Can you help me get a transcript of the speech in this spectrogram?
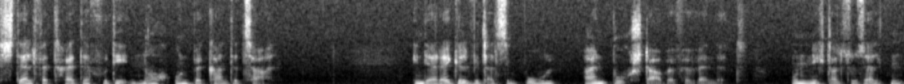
Stellvertreter für die noch unbekannte Zahl. In der Regel wird als Symbol ein Buchstabe verwendet und nicht allzu selten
